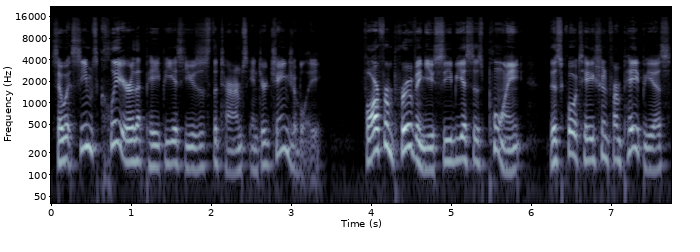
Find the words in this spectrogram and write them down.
So it seems clear that Papias uses the terms interchangeably. Far from proving Eusebius's point, this quotation from Papias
